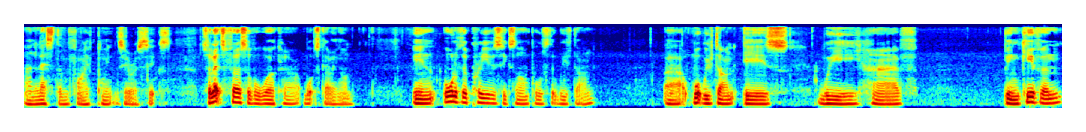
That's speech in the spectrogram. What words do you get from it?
and less than 5.06. So let's first of all work out what's going on. In all of the previous examples that we've done, uh, what we've done is we have been given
